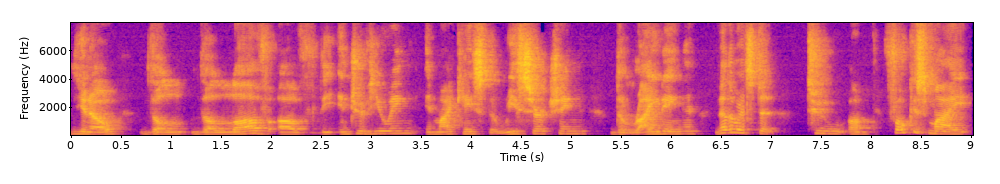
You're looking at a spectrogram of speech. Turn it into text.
You know, the the love of the interviewing, in my case, the researching, the writing. In other words, to to um, focus my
